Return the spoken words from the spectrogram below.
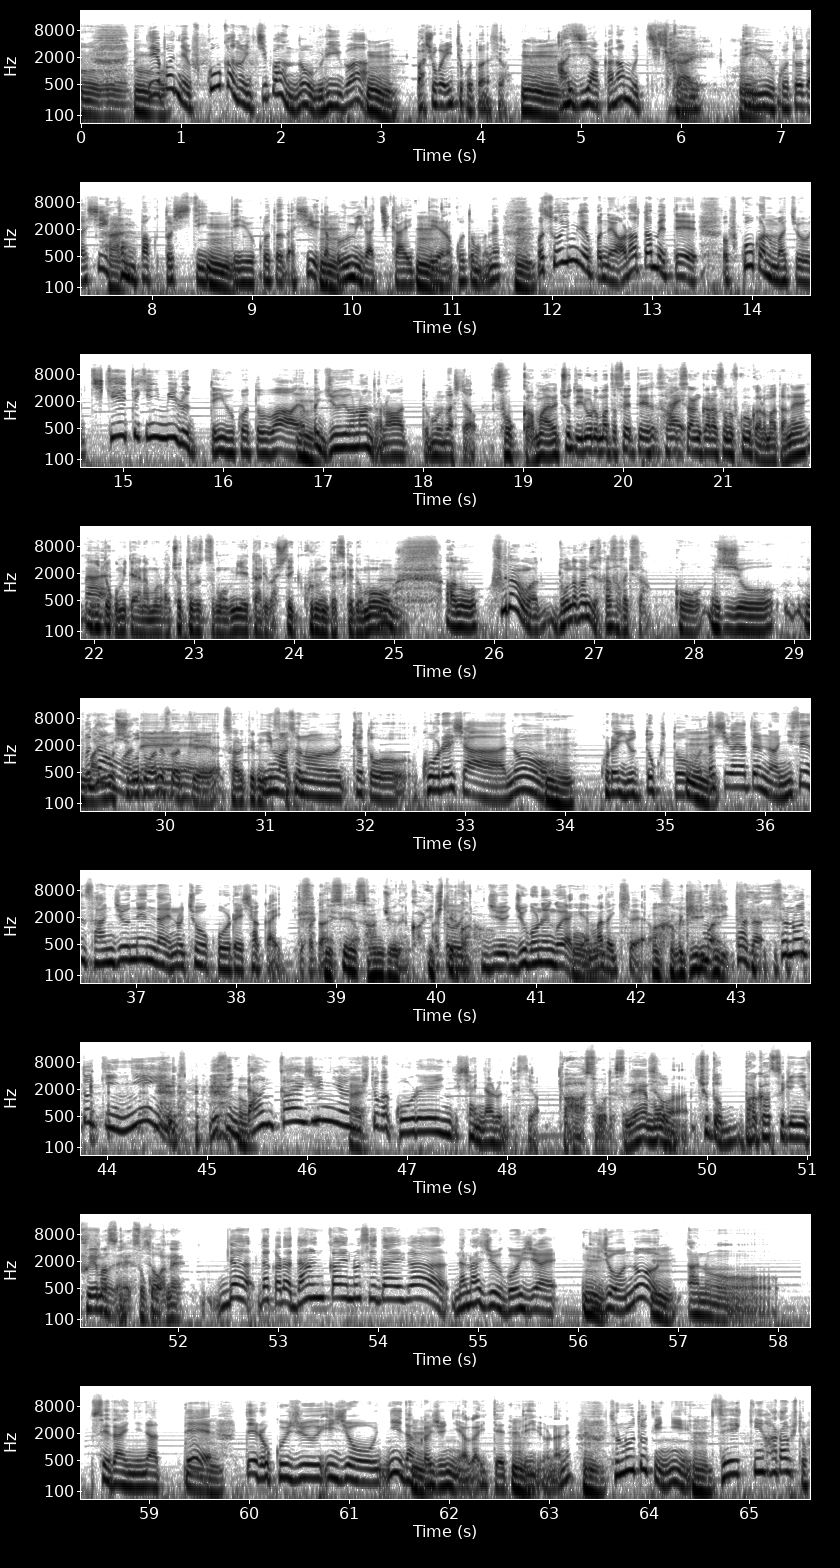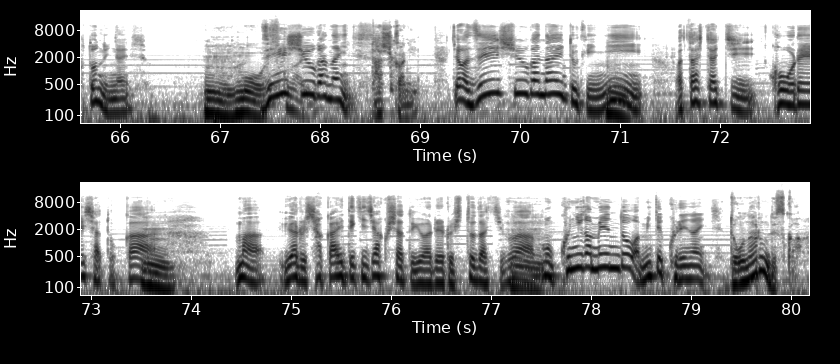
うんうん。でやっぱりね福岡の一番の売りはうん。場所がいいってことなんですよ。うん。アジアからも近いっていうことだし、うん。はい。コンパクトシティっていうことだし、やっぱ海が近いっていうようなこともね、うん。まあ、そういう意味でやっぱね改めて福岡の街を地形的に見るっていうことはやっぱり重要なんだなって思いました。よ。そっか。まあちょっといろいろまたそうやって佐々木さんからその福岡のまたね、はい。い、いとこみたいなものがちょっとずつも見えたりはしてくるんですけども、うん。あの普段はどんな感じですか佐々木さん。こう日常まあ仕事はねそうやってされてるんですけど。今そのちょっと高齢者の、うんこれ言っとくと、うん。私がやってるのは2030年代の超高齢社会ってことなんですよ。2030年か。生きてるかな？あと10 15年後やけうん。んまだ生きとるやろ。ギリギリ。まあただその時に 要するに団塊ジュニアの人が高齢者になるんですよ。ああそうですね。もそうちょっと爆発的に増えますねそこはね。だだから団塊の世代が75以上以上の、うん。うんあの世代になって、うん。で60以上に団塊ジュニアがいてっていうようなね、うん。その時うん。に税金払う人ほとんどいないんですよ。うん。もう税収がないんです。確かに。だから税収がない時に、私たち高齢者とか、うん。まあ、いわゆる社会的弱者と言われる人たちは、うん。もう国が面倒は見てくれないんですよ。どうなるんですか？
